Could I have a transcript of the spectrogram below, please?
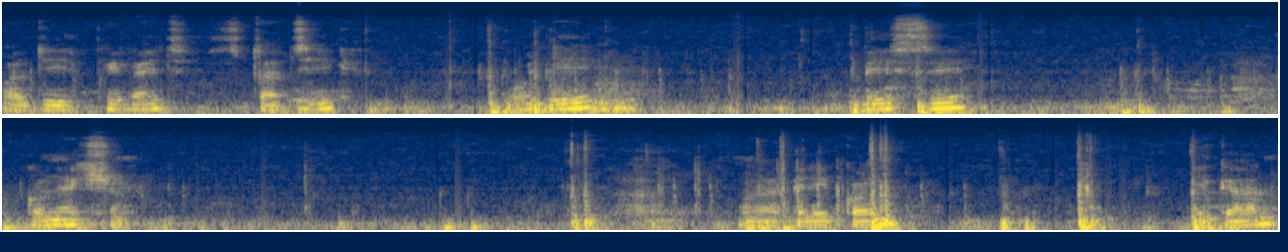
On va dire private static OD BC connection. On va appeler comme égal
